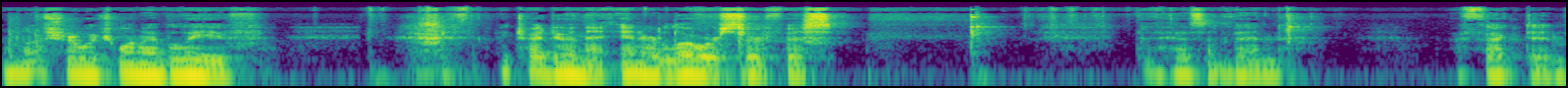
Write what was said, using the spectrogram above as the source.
I'm not sure which one I believe. Let me try doing that inner lower surface. That hasn't been affected.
